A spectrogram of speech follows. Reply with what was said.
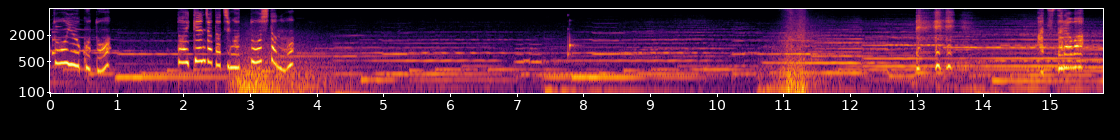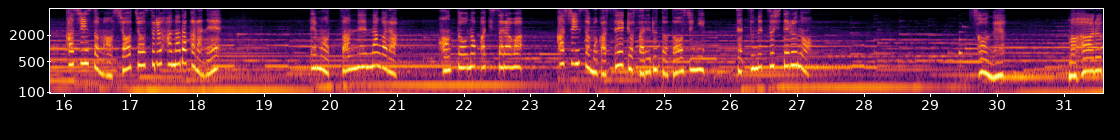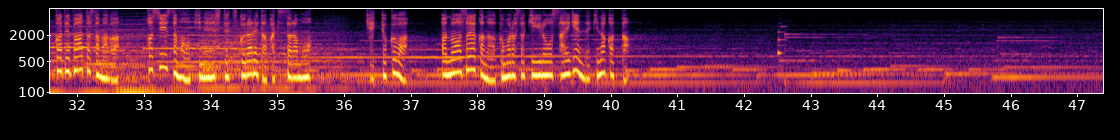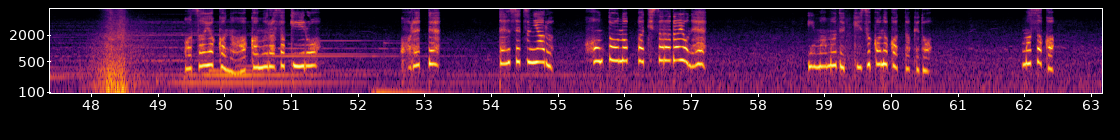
どういうこと？大賢者たちがどうしたの？様を象徴する花だからね。でも残念ながら本当のパティサラは家臣様が制御されると同時に絶滅してるの。そうね。マハールッカ・デバータ様が家臣様を記念して作られたパティサラも結局はあの鮮やかな赤紫色を再現できなかった。やかな赤紫色。これって伝説にある本当のパティサラだよね。今まで気づかなかったけどまさか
